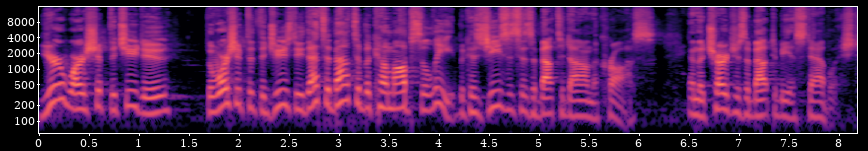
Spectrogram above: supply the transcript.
Your worship that you do the worship that the Jews do, that's about to become obsolete because Jesus is about to die on the cross and the church is about to be established.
